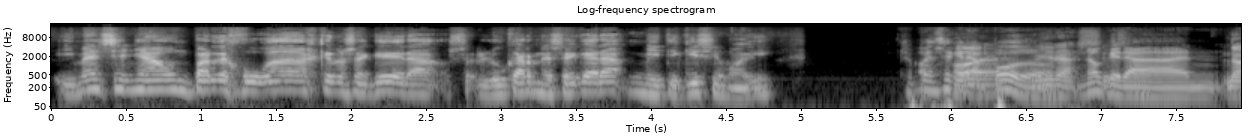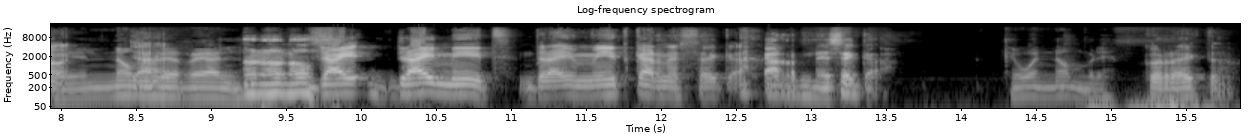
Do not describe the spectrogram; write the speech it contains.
y me ha enseñado un par de jugadas que no sé qué era. O Lu Carneseca era mitiquísimo ahí. Yo pensé que era apodo, no que era el nombre real. No, no, no. Dry, dry, meat, dry meat, carne seca. Carne seca. Qué buen nombre. Correcto.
